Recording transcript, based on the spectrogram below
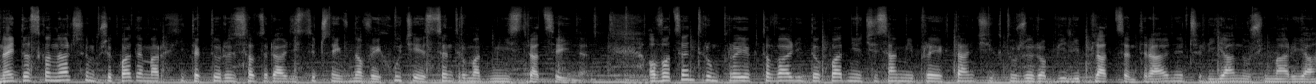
Najdoskonalszym przykładem architektury socrealistycznej w Nowej Hucie jest centrum administracyjne. Owo centrum projektowali dokładnie ci sami projektanci, którzy robili plac centralny, czyli Janusz i Maria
